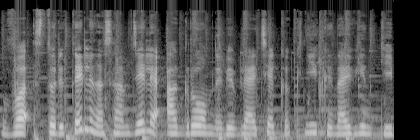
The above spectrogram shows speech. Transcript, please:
В Storytel на самом деле огромная библиотека книг и новинки, и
